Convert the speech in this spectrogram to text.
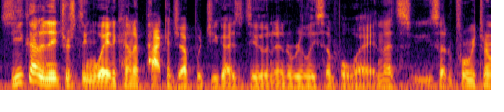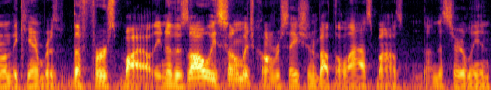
So you've got an interesting way to kind of package up what you guys do in, in, a really simple way. And that's, you said before we turn on the cameras, the first mile. You know, there's always so much conversation about the last miles, not necessarily in,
